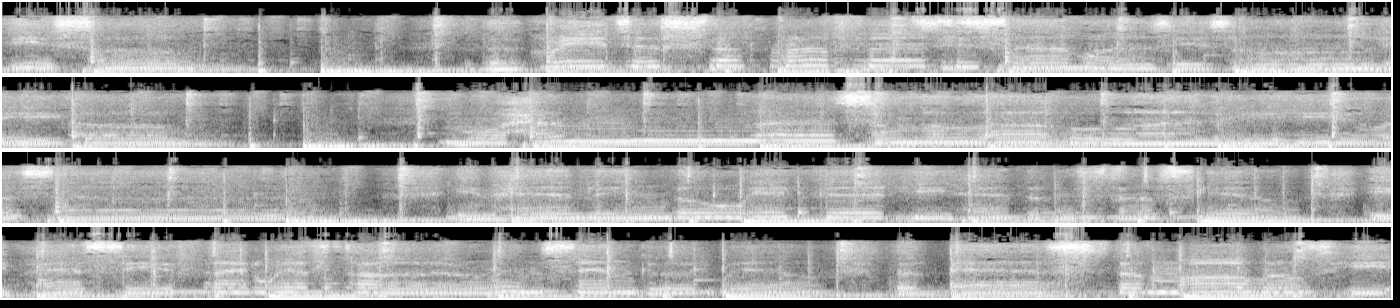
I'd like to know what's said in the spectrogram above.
his soul The greatest of prophets Islam was his only goal. Muhammad sallallahu pacified with tolerance and goodwill The best of morals he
